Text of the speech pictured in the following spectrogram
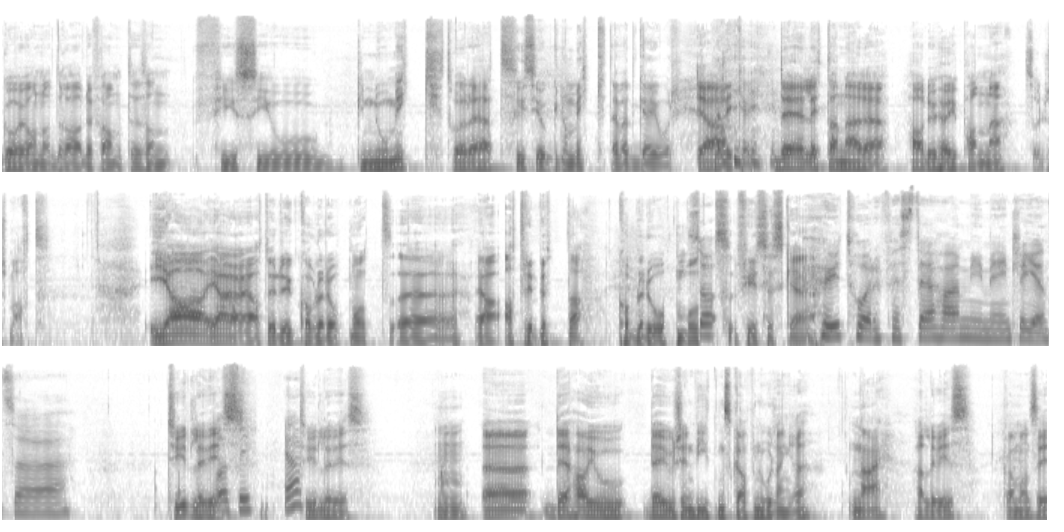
går jo an å dra det fram til sånn fysiognomikk, tror jeg det het. Fysiognomikk, det var et gøy ord. Ja, Det liker jeg. det er litt den derre har du høy panne, så er du smart. Ja, ja, ja, at du, du kobler det opp mot uh, Ja, attributter kobler du opp mot Så- fysiske Høyt hårfeste har mye med intelligens og å Tydeligvis. si. Ja. Tydeligvis. mm. Uh, det, har jo, det er jo ikke en vitenskap nå lenger, Nei. heldigvis, kan man si.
